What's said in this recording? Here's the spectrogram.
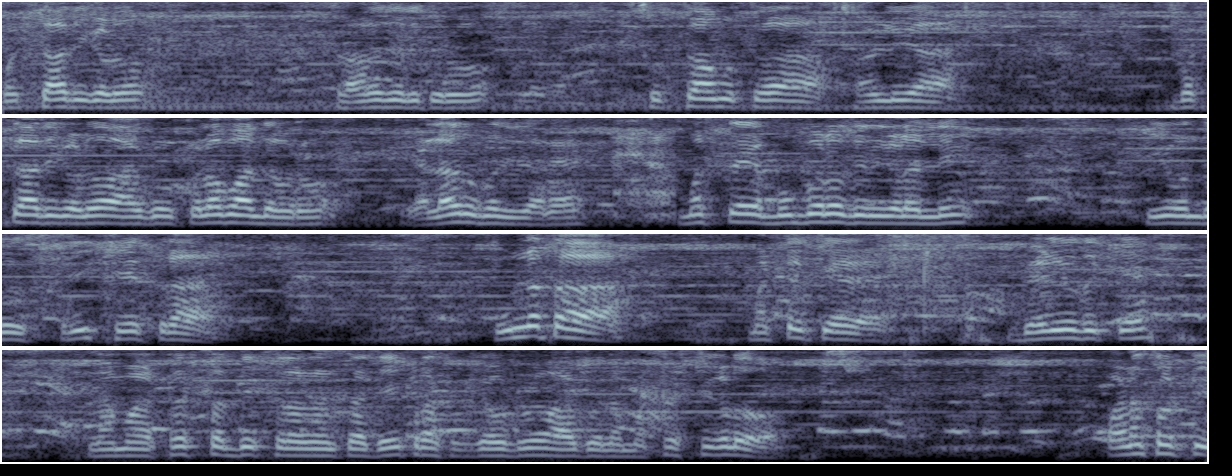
ಭಕ್ತಾದಿಗಳು, ಸಾರ್ವಜನಿಕರು, ಸುತ್ತಮುತ್ತ ಹಳ್ಳಿಯ ಭಕ್ತಾದಿಗಳು ಹಾಗೂ ಕುಲಬಾಂಧವರು ಎಲ್ಲರೂ ಬಂದಿದ್ದಾರೆ. ಮತ್ತು ಮುಂಬರುವ ದಿನಗಳಲ್ಲಿ ಈ ಒಂದು ಶ್ರೀ ಕ್ಷೇತ್ರ ಉನ್ನತ ಮಟ್ಟಕ್ಕೆ ಬೆಳೆಯೋದಕ್ಕೆ ನಮ್ಮ ಟ್ರಸ್ಟ್ ಅಧ್ಯಕ್ಷರಾದಂಥ ಜಯಪ್ರಕಾಶ್ ಗೌಡರು ಹಾಗೂ ನಮ್ಮ ಟ್ರಸ್ಟಿಗಳು ಪಣತೊಟ್ಟಿ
